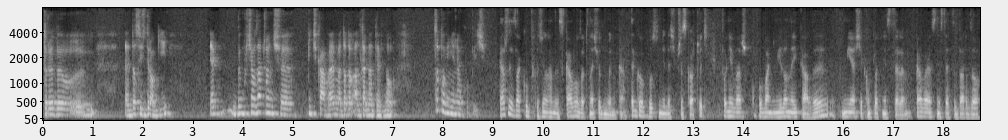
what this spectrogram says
który był dosyć drogi. Jakbym chciał zacząć pić kawę metodą alternatywną, co powinienem kupić? Każdy zakup związany z kawą zaczyna się od młynka. Tego po prostu nie da się przeskoczyć, ponieważ kupowanie mielonej kawy mija się kompletnie z celem. Kawa jest niestety bardzo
